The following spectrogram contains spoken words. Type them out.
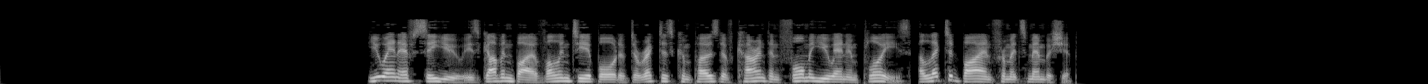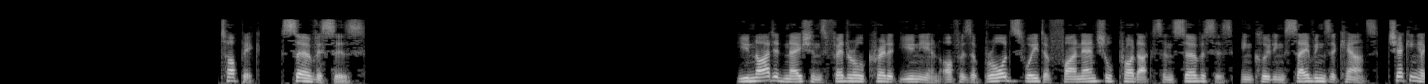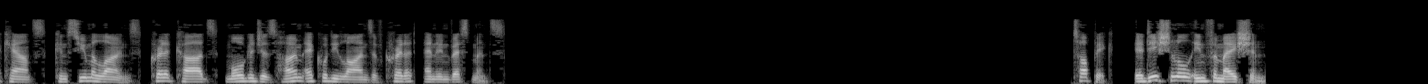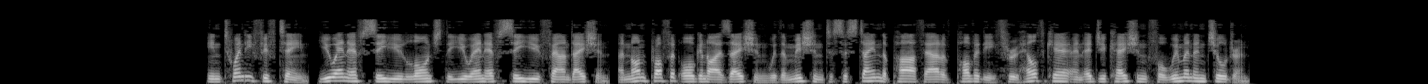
UNFCU is governed by a volunteer board of directors composed of current and former UN employees, elected by and from its membership. Services United Nations Federal Credit Union offers a broad suite of financial products and services, including savings accounts, checking accounts, consumer loans, credit cards, mortgages home equity lines of credit, and investments. Additional information. In 2015, UNFCU launched the UNFCU Foundation, a non-profit organization with a mission to sustain the path out of poverty through healthcare and education for women and children.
